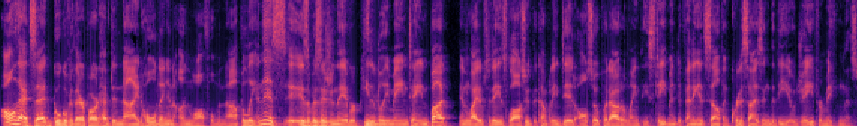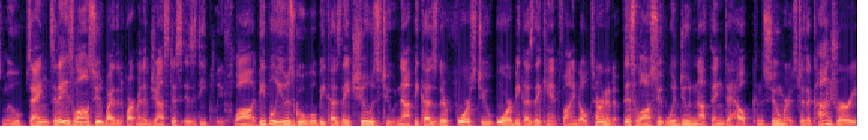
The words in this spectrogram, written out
All that said, Google for their part have denied holding an unlawful monopoly, and this is a position they have repeatedly maintained, but in light of today's lawsuit, the company did also put out a lengthy statement defending itself and criticizing the DOJ for making this move, saying today's lawsuit by the Department of Justice is deeply flawed. People use Google because they choose to, not because they're forced to or because they can't find alternative. This lawsuit would do nothing to help consumers. To the contrary,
